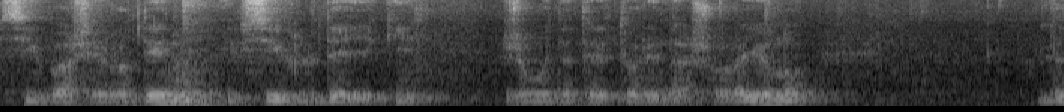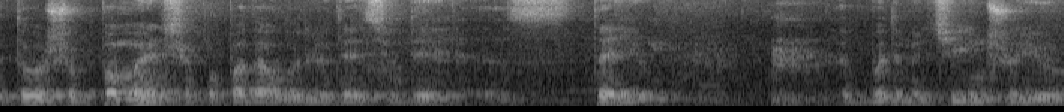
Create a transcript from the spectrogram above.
всі ваші родини і всіх людей, які живуть на території нашого району, для того, щоб поменше попадало людей сюди з тею, будемо чи іншою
